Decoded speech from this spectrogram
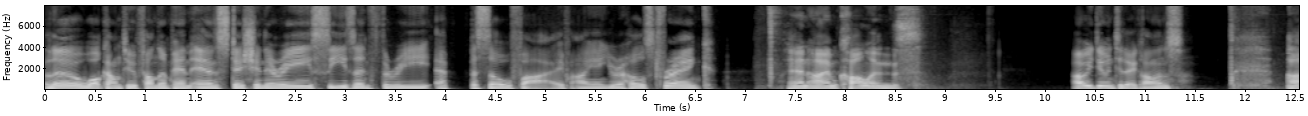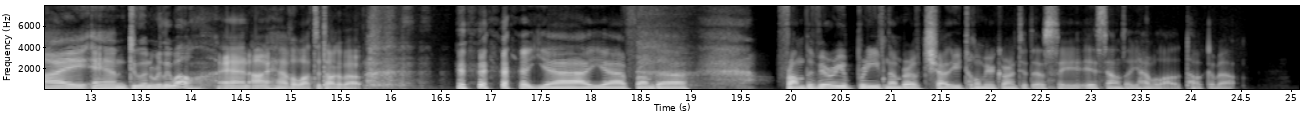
Hello, welcome to Fountain Pen and Stationery Season 3, Episode 5. I am your host, Frank. And I'm Collins. How are you doing today, Collins? I am doing really well, and I have a lot to talk about. yeah, yeah, from the from the very brief number of chat you told me regarding to this, it, it sounds like you have a lot to talk about.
